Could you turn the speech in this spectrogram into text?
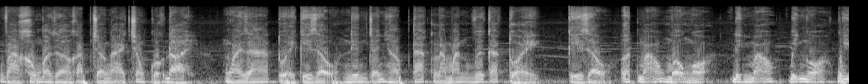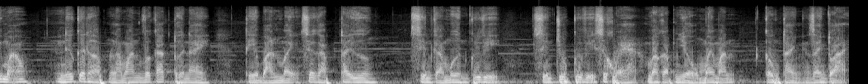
và không bao giờ gặp trở ngại trong cuộc đời. Ngoài ra, tuổi Kỷ Dậu nên tránh hợp tác làm ăn với các tuổi. Kỷ Dậu, Ất Mão, Mậu Ngọ, Đinh Mão, Bính Ngọ, Quý Mão. Nếu kết hợp làm ăn với các tuổi này thì bản mệnh sẽ gặp tai ương. Xin cảm ơn quý vị. Xin chúc quý vị sức khỏe và gặp nhiều may mắn, công thành danh toại.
